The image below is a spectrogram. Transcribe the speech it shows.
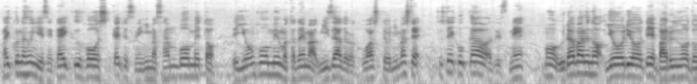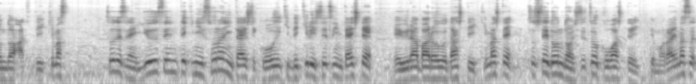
はい、こんな風にですね、対空砲をしっかりとですね、今3本目と、で4本目もただいまウィザードが壊しておりまして、そしてここからはですね、もう裏バルの要領でバルーンをどんどん当てていきます。そうですね、優先的に空に対して攻撃できる施設に対して、え裏バルを出していきまして、そしてどんどん施設を壊していってもらいます。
